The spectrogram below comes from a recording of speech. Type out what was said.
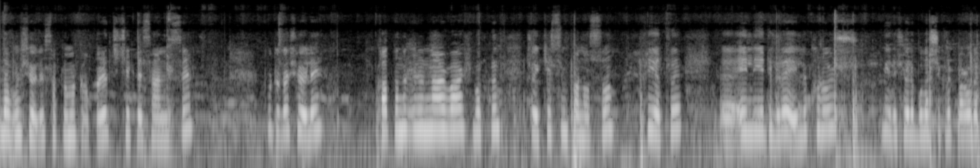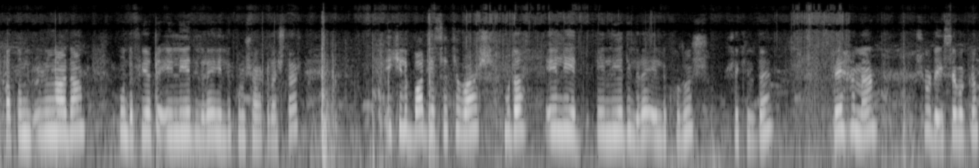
Lavın şöyle saklama kapları çiçek desenlisi. Burada da şöyle katlanır ürünler var. Bakın şöyle kesim panosu. Fiyatı e, 57 lira 50 kuruş. Bir de şöyle bulaşıklık var. O da katlanır ürünlerden. Bunun da fiyatı 57 lira 50 kuruş arkadaşlar. İkili badya seti var. Bu da 57, 57 lira 50 kuruş şekilde. Ve hemen şurada ise bakın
